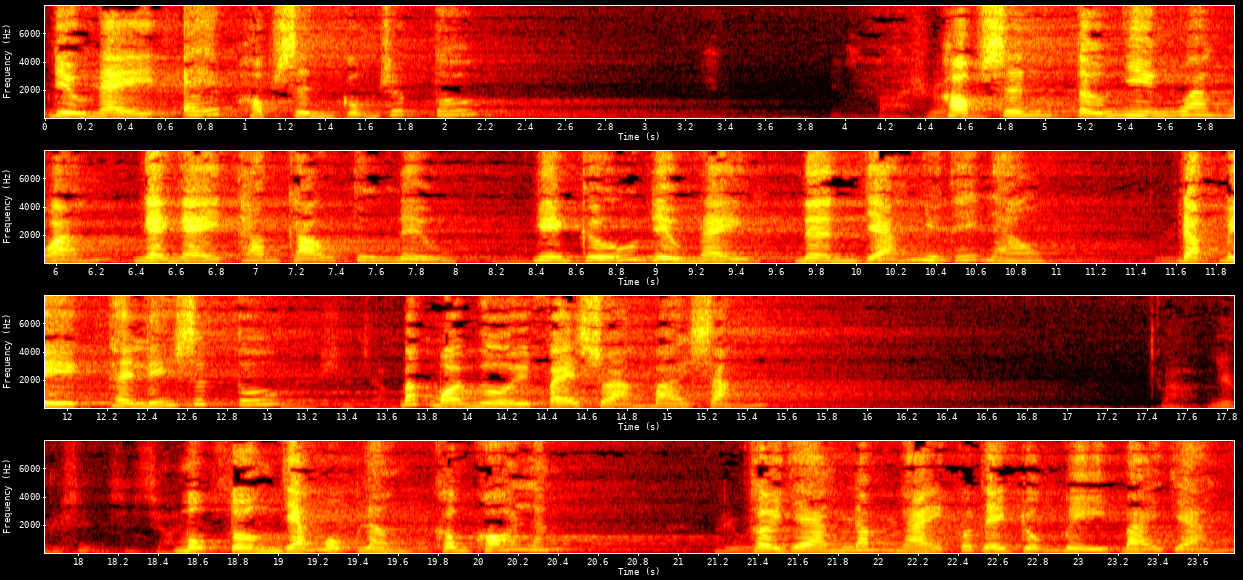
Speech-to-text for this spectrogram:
Điều này ép học sinh cũng rất tốt. Học sinh tự nhiên ngoan ngoãn, Ngày ngày tham khảo tư liệu. Nghiên cứu điều này nên giảng như thế nào? Đặc biệt, thầy Lý rất tốt. Bắt mọi người phải soạn bài sẵn. Một tuần giảng một lần không khó lắm. Thời gian 5 ngày có thể chuẩn bị bài giảng.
